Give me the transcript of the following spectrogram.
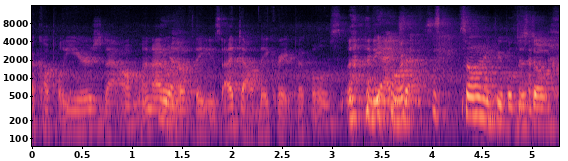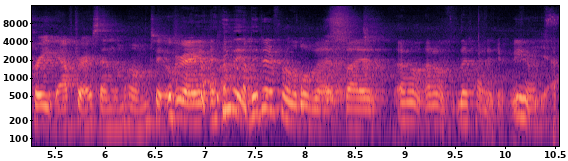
a couple years now, and I don't know if they use. I doubt they create pickles. Anymore. yeah, exactly. So many people just don't crate after I send them home too. Right. I think they, they did it for a little bit, but I don't. I don't. They probably do. You know. Yeah.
